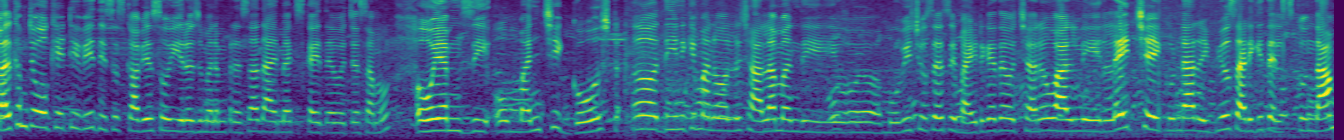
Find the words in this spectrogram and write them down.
Welcome to okay TV this is Kavya so ఈరోజు మనం ప్రసాద్ ఐమాక్స్కి అయితే వచ్చేసాము. ఓఎంజీ ఓ మంచి గోస్ట్ uh, దీనికి మన వాళ్ళు చాలామంది మూవీ uh, చూసేసి బయటకు అయితే వచ్చారు. వాళ్ళని లేట్ చేయకుండా రివ్యూస్ అడిగి తెలుసుకుందాం.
